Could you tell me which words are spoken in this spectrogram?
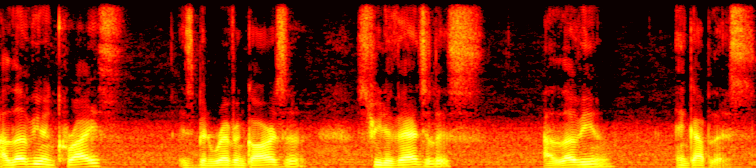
I love you in Christ. It's been Reverend Garza, Street Evangelist. I love you and God bless.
